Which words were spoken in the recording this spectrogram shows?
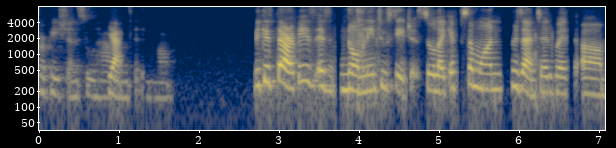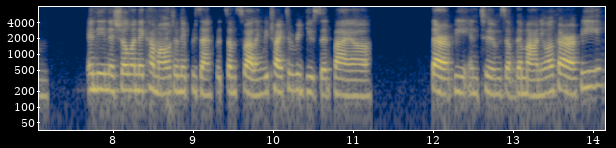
for patients who have yeah. lymphedema because therapy is, is normally in two stages. So like if someone presented with um in the initial when they come out and they present with some swelling, we try to reduce it via therapy in terms of the manual therapy,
